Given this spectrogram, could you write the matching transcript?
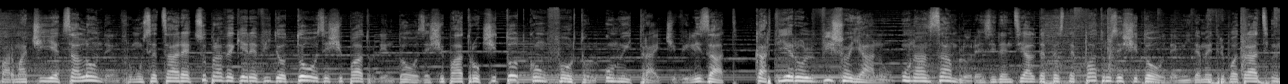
farmacie, salon de înfrumusețare, supraveghere video 24 din 24 și tot confortul unui trai civilizat. Cartierul Vișoianu, un ansamblu rezidențial de peste 42.000 de metri pătrați în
